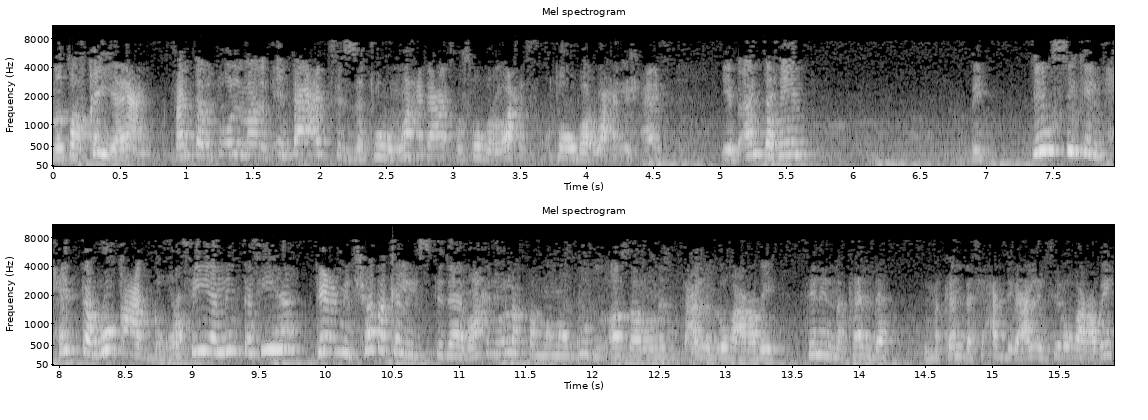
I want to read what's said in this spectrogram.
نطاقية يعني. فأنت بتقول ما أنت قاعد في الزيتون واحد قاعد في شبرا واحد في أكتوبر واحد مش عارف. يبقى أنت فين؟ بتمسك الحتة الرقعة الجغرافية اللي أنت فيها تعمل شبكة للاستدامة. واحد يقول لك طب ما موجود الأزهر وناس بتتعلم لغة عربية. فين المكان ده؟ المكان ده في حد بيعلم فيه لغة عربية؟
